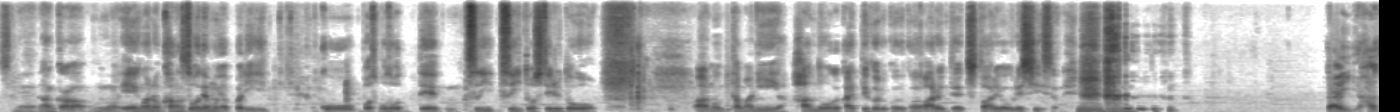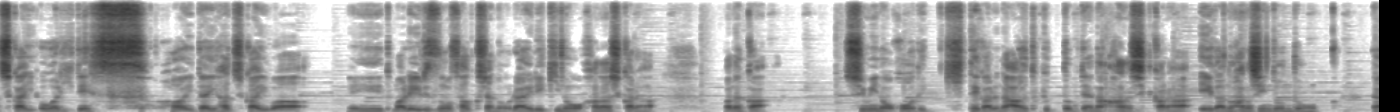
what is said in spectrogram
ですね。なんか、もう映画の感想でもやっぱり、こう、ボソボソってツイツイートしてると、あの、たまに反応が返ってくることがあるんで、ちょっとあれは嬉しいですよね。あ、うんうん。第8回終わりです。はい、第8回は、えっ、と、まあ、レイルズの作者の来歴の話から、まあ、なんか、趣味の方で手軽なアウトプットみたいな話から映画の話にどんどん流れ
